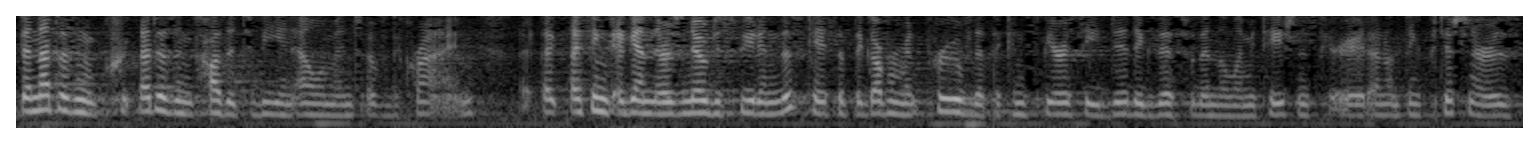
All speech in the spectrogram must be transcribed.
then that doesn't that doesn't cause it to be an element of the crime. I, I think again, there's no dispute in this case that the government proved that the conspiracy did exist within the limitations period. I don't think petitioner is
